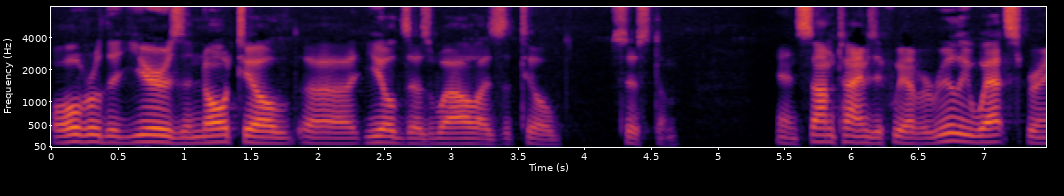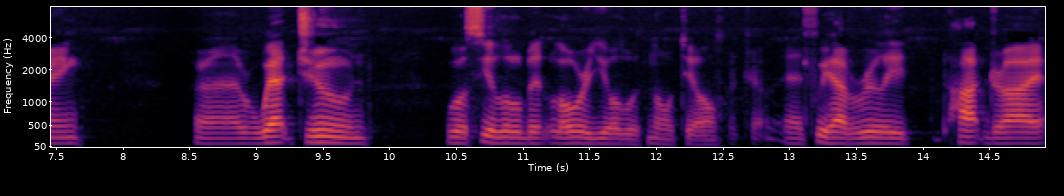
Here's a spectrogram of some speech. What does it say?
over the years, the no-till uh, yields as well as the tilled system. And sometimes if we have a really wet spring, uh, wet June, we'll see a little bit lower yield with no-till. Okay. And if we have a really hot, dry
